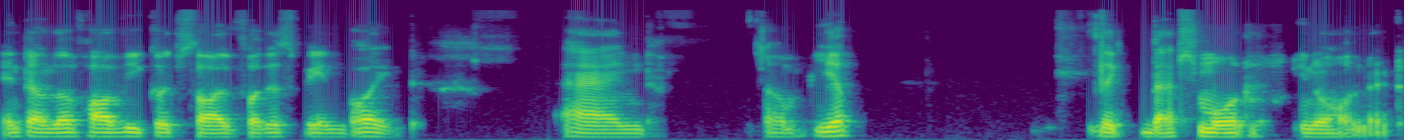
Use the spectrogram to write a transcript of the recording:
in terms of how we could solve for this pain point. And um, yep, like that's more you know on it.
